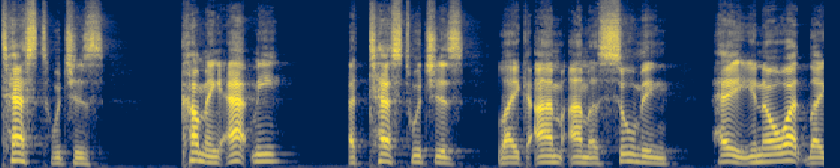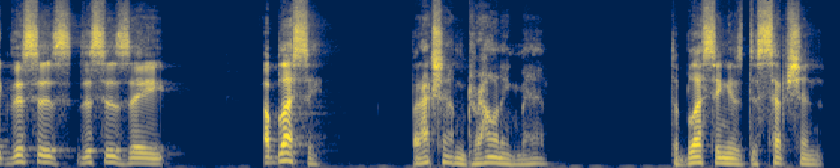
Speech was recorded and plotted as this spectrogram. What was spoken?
test which is coming at me a test which is like I'm I'm assuming hey you know what like this is this is a a blessing but actually, I'm drowning, man. The blessing is deception.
